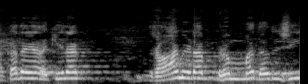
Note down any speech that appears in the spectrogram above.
अकथय किल द्राविड ब्रह्मदर्शी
